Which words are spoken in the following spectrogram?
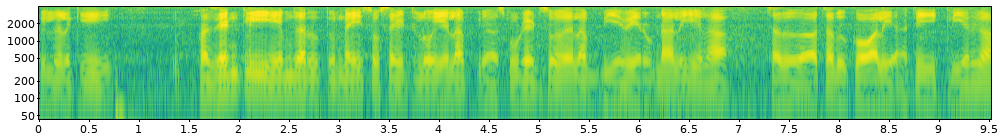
పిల్లలకి ప్రజెంట్లీ ఏం జరుగుతున్నాయి సొసైటీలో ఎలా స్టూడెంట్స్ ఎలా బిహేవియర్ ఉండాలి ఎలా చదువు చదువుకోవాలి అని క్లియర్గా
